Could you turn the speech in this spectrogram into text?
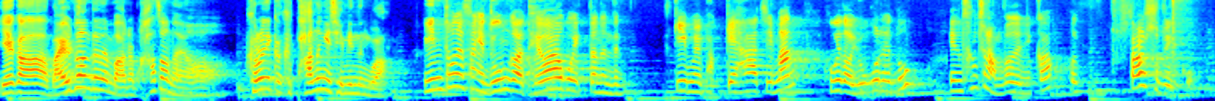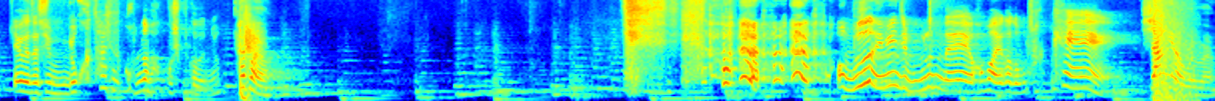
얘가 말도 안 되는 말을 막 하잖아요. 그러니까 그 반응이 재밌는 거야. 인터넷상에 누군가 대화하고 있다는 느낌을 받게 하지만 거기다 욕을 해도 얘는 상처를 안 받으니까 막 싸울 수도 있고 여기다 지금 욕 사실 겁나 받고 싶거든요 해봐요. 어 무슨 의미인지 모르는데 봐봐 얘가 너무 착해. 쌍이라고 해봐요.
